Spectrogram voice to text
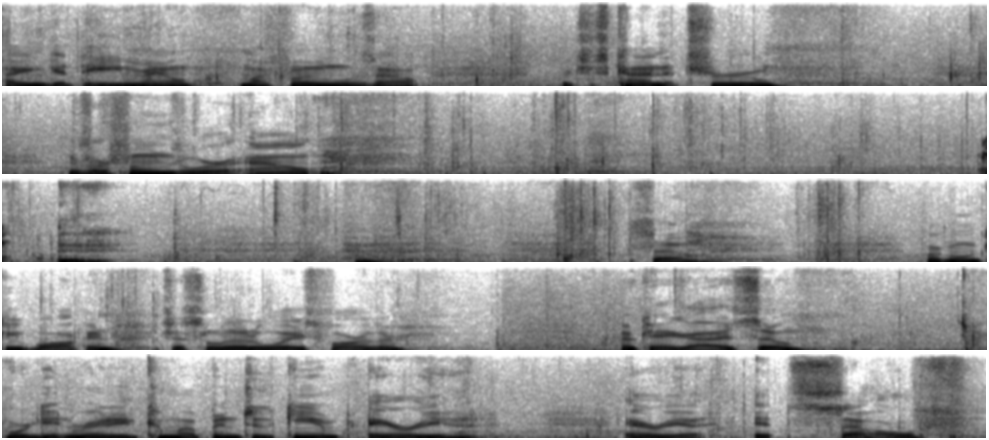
I didn't get the email. My phone was out, which is kind of true because our phones were out. so we're going to keep walking just a little ways farther. Okay, guys, so we're getting ready to come up into the camp area area itself.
